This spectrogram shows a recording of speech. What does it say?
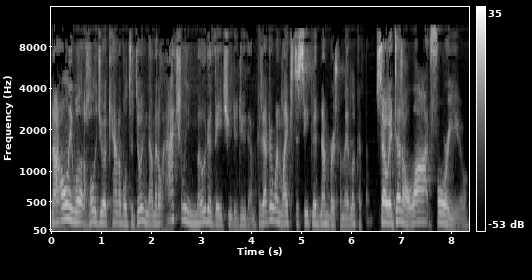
not only will it hold you accountable to doing them, it'll actually motivate you to do them because everyone likes to see good numbers when they look at them. So it does a lot for you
